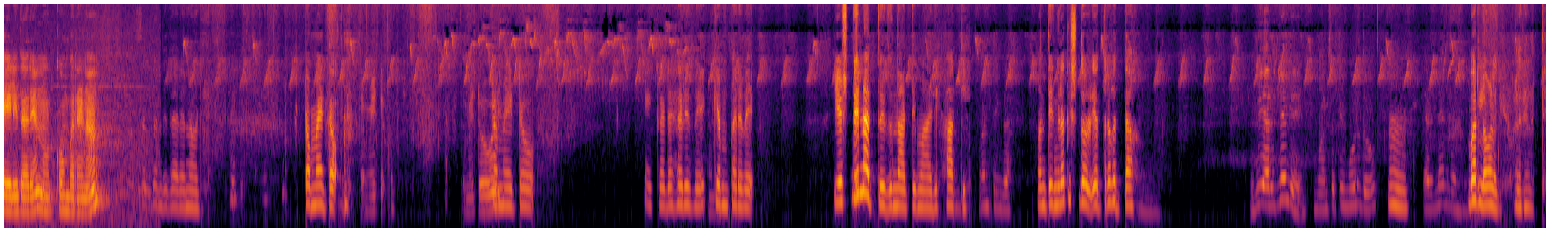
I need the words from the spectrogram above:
ಹೇಳಿದ್ದಾರೆ. ನೋಡ್ಕೊಂಬರೋಣ ಬಂದಿದ್ದಾರೆ ನೋಡಿ. ಟೊಮೆಟೊ. ಟೊಮೆಟೊ. Tomato tomato. ಈ ಕಡೆ ಹರಿವೆ ಕೆಂಪರಿವೆ. ಎಷ್ಟು ದಿನ ಆಯ್ತು ಇದು ನಾಟಿ ಮಾಡಿ ಹಾಕಿ? ಒಂದು ತಿಂಗಳ. ಒಂದು ತಿಂಗಳಕ್ಕೆ ಇಷ್ಟು ದೊಡ್ಡ ಎತ್ತರ ಬತ್ತಾ? ಇದು ಎರಡನೇಲಿ ಒಂದ್ಸತಿ ಮುರಿದು ಹ್ಞೂ ಎರಡನೇಲಿ ಬಂದು ಬರಲ ಒಳಗೆ ಒಳಗೆ ಬತ್ತೆ.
